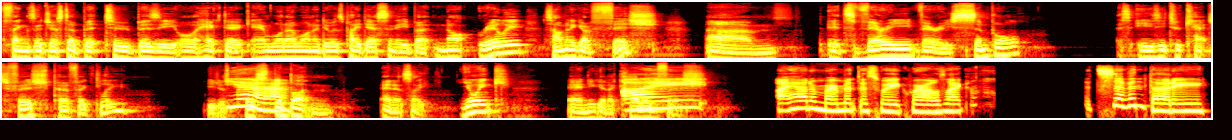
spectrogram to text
things are just a bit too busy or hectic, and what I want to do is play Destiny, but not really. So I'm gonna go fish. Um, it's very very simple. It's easy to catch fish perfectly. You just press the button, and it's like yoink, and you get a colored I fish. I had a moment this week where I was like, "Oh, it's seven thirty.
